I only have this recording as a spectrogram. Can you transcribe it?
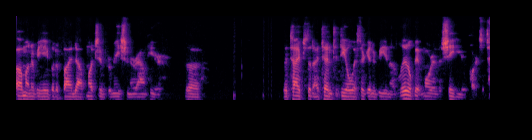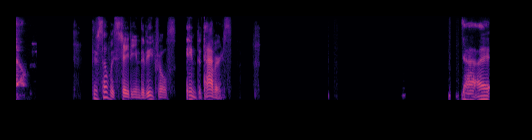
I'm going to be able to find out much information around here. The the types that I tend to deal with are going to be in a little bit more of the shadier parts of town. There's always shady individuals in the taverns. Yeah, I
